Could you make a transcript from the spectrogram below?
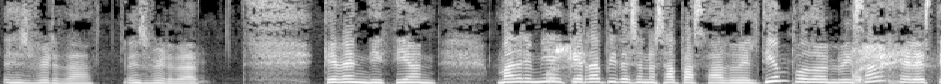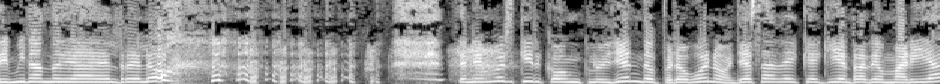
Es verdad, es verdad. Qué bendición. Madre mía, pues y qué sí. rápido se nos ha pasado el tiempo, don Luis pues Ángel. Sí. Estoy mirando ya el reloj. Tenemos que ir concluyendo, pero bueno, ya sabe que aquí en Radio María,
